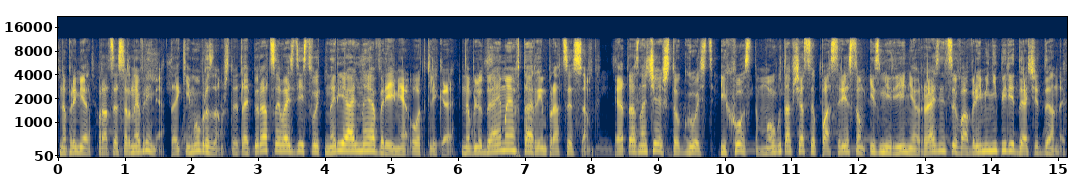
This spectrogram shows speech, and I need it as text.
Например, процессорное время. Таким образом, что эта операция воздействует на реальное время отклика, наблюдаемое вторым процессом, это означает, что гость и хост могут общаться посредством измерения разницы во времени передачи данных,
